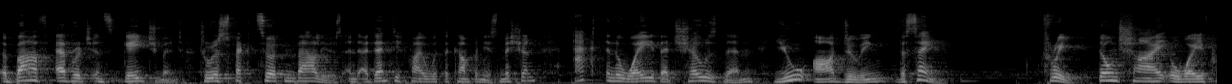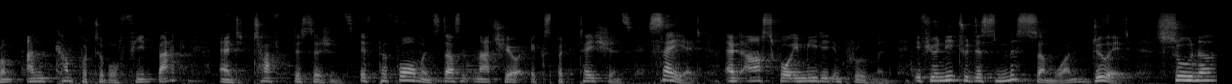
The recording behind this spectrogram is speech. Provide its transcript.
above average engagement, to respect certain values and identify with the company's mission, act in a way that shows them you are doing the same. 3. Don't shy away from uncomfortable feedback and tough decisions. If performance doesn't match your expectations, say it and ask for immediate improvement. If you need to dismiss someone, do it sooner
